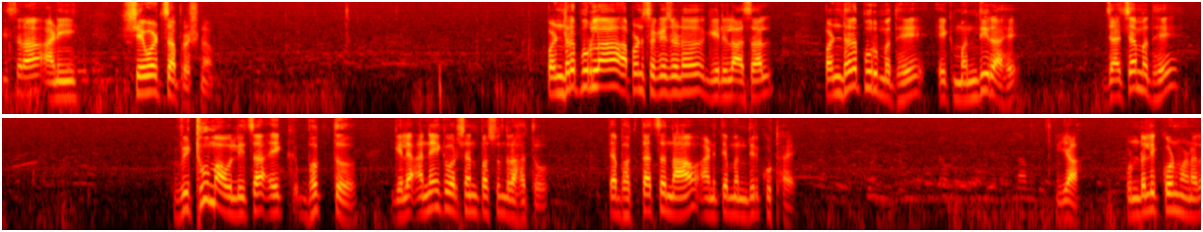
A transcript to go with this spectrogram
तिसरा आणि शेवटचा प्रश्न. पंढरपूरला आपण सगळेजण गेलेला असाल. पंढरपूरमध्ये एक मंदिर आहे. ज्याच्यामध्ये विठू माऊलीचा एक भक्त गेल्या अनेक वर्षांपासून राहतो. त्या भक्ताचं नाव आणि ते मंदिर कुठं आहे? या. पुंडलिक कोण म्हणाल?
